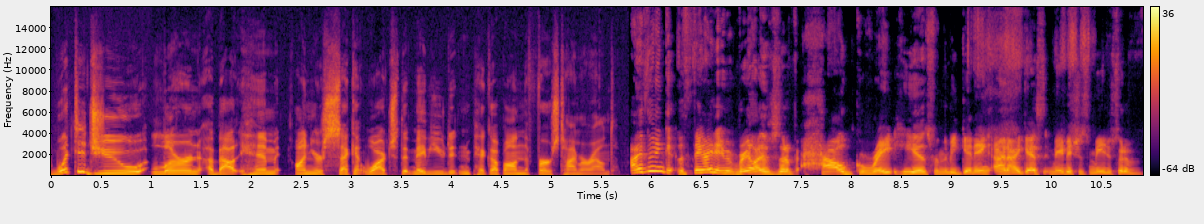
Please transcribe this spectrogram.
What did you learn about him on your second watch that maybe you didn't pick up on the first time around? I think the thing I didn't realize was sort of how great he is from the beginning. And I guess maybe it's just me just sort of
